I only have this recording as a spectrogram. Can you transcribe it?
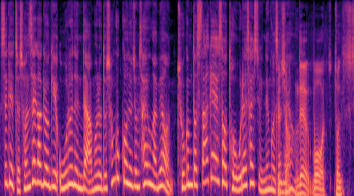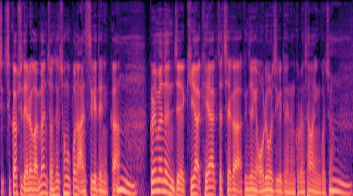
쓰겠죠. 전세 가격이 오르는데 아무래도 청구권을 좀 사용하면 조금 더 싸게 해서 더 오래 살 수 있는 거잖아요. 그렇죠. 근데 뭐 전, 집값이 내려가면 전세 청구권을 안 쓰게 되니까 음, 그러면은 이제 계약 계약 자체가 굉장히 어려워지게 되는 그런 상황인 거죠. 음.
